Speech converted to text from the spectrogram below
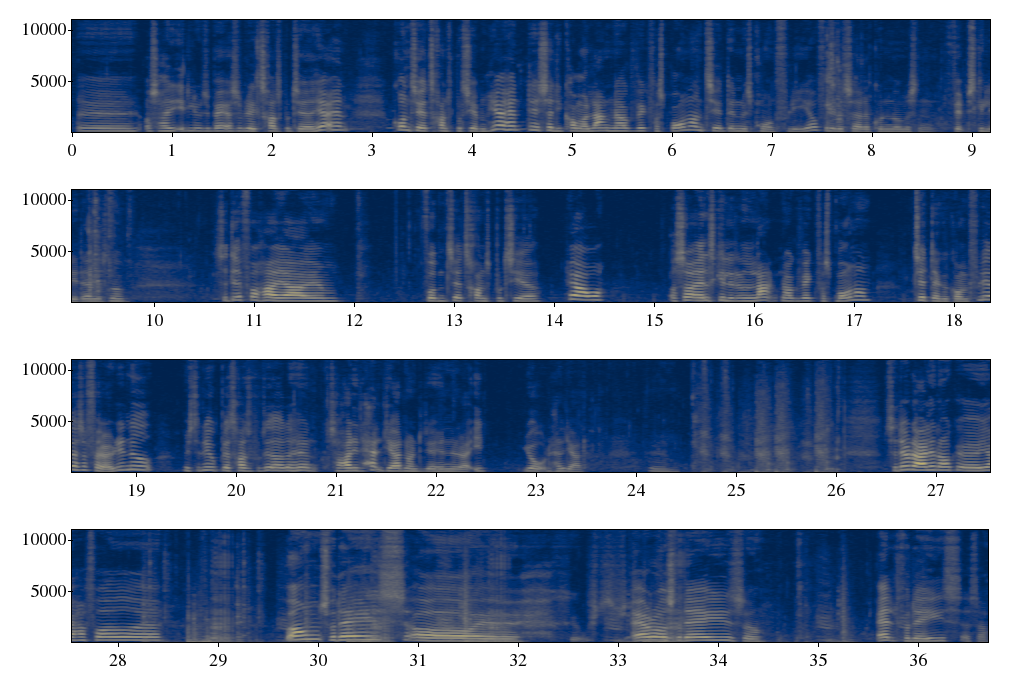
Øh, og så har de et liv tilbage, og så bliver de transporteret herhen. Grunden til at transportere dem herhen, det er så de kommer langt nok væk fra spawneren til, at den vil spawne flere, fordi ellers er der kun noget med sådan fem skeletter eller sådan noget. Så derfor har jeg øh, fået dem til at transportere herover, og så er alle skeletterne langt nok væk fra spawneren, til at der kan komme flere, så falder de ned. Hvis det liv bliver transporteret derhen, så har de et halvt hjerte, når de er derhen, eller et, jo, et halvt hjerte. Øh. Så det er jo dejligt nok. Øh, jeg har fået øh, bones for days, og øh, arrows for days, og alt for days, altså.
